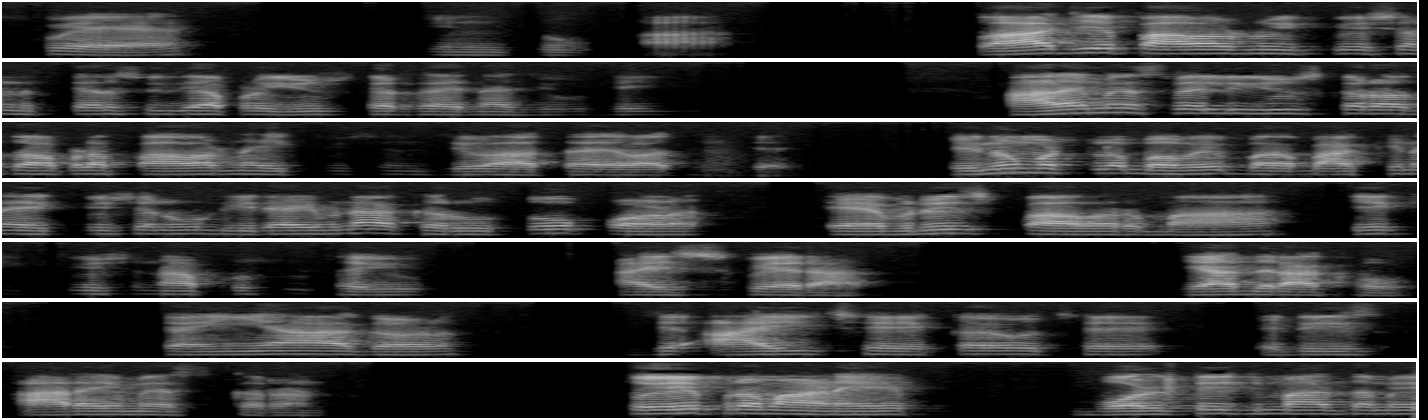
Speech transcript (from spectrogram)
સ્ક્વેર ઇન્ટુ આર તો આ જે પાવરનું ઇક્વેશન અત્યાર સુધી આપણે યુઝ કરતા એના જેવું થઈ ગયું. આરએમએસ વેલ્યુ યુઝ કરો તો આપણા પાવરના ઇક્વેશન જેવા હતા એવા થઈ જાય. એનો મતલબ હવે બાકીના ઇક્વેશન હું ડિરાઈવ ના કરું તો પણ એવરેજ પાવરમાં એક ઇક્વેશન આપણું શું થયું? આઈ સ્ક્વેર આર યાદ રાખો કે અહીંયા આગળ જે આઈ છે કયો છે? It is RMS current. તો એ પ્રમાણે વોલ્ટેજમાં તમે,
